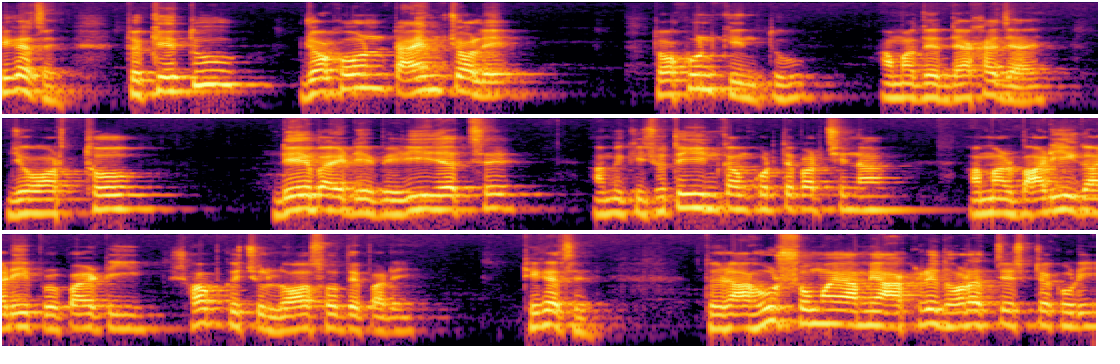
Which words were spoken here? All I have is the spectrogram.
ঠিক আছে? তো কেতু যখন টাইম চলে, তখন কিন্তু আমাদের দেখা যায় যে অর্থ ডে বাই ডে বেরিয়ে যাচ্ছে। আমি কিছুতেই ইনকাম করতে পারছি না। আমার বাড়ি, গাড়ি প্রপার্টি সব কিছু লস হতে পারে। ঠিক আছে? তো রাহুর সময় আমি আঁকড়ে ধরার চেষ্টা করি।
